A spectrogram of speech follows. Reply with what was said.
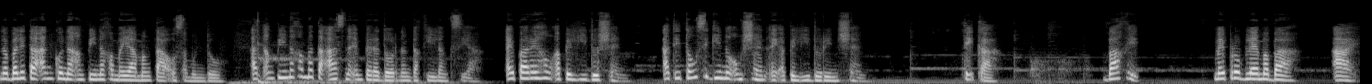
Nabalitaan ko na ang pinakamayamang tao sa mundo, at ang pinakamataas na emperador ng dakilang siya, ay parehong apelyido Shen. At itong si Ginoong Shen ay apelyido rin Shen. Teka. Bakit? May problema ba? Ay,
